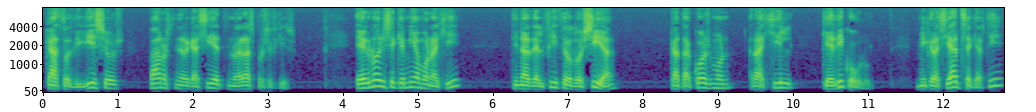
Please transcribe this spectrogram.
καθοδηγήσεως πάνω στην εργασία την ωραίας προσευχής. Εγνώρισε και μία μοναχή, την αδελφή Θεοδοσία, κατά κόσμον Ραχίλ και Δίκογλου, μικρασιάτησα κι αυτή,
